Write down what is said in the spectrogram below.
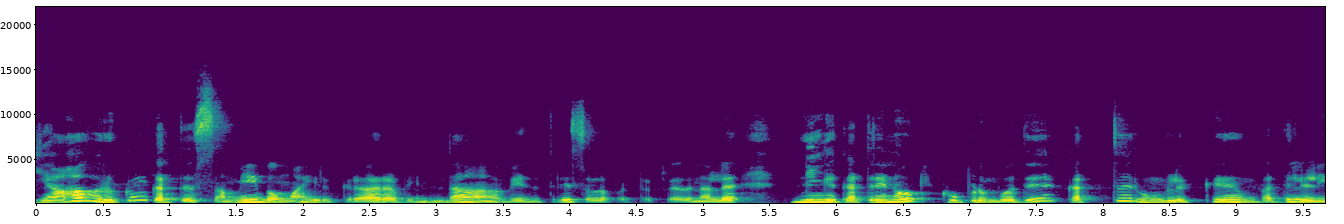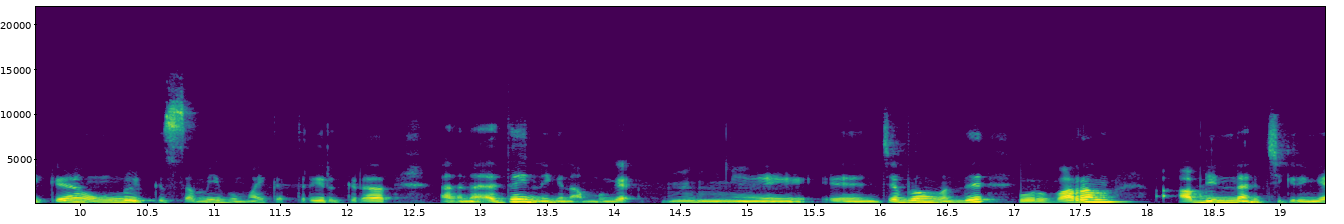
யாவருக்கும் கர்த்தர் சமீபமாக இருக்கிறார் அப்படின்னு தான் வேதத்திலே சொல்லப்பட்டிருக்கு. அதனால் நீங்கள் கர்த்தரை நோக்கி கூப்பிடும்போது கர்த்தர் உங்களுக்கு பதிலளிக்க உங்களுக்கு சமீபமாய் கர்த்தர் இருக்கிறார். அதனால் அதை நீங்கள் நம்புங்க. ஜபம் ஜெபம் வந்து ஒரு வரம் அப்படின்னு நினச்சிக்கிறீங்க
